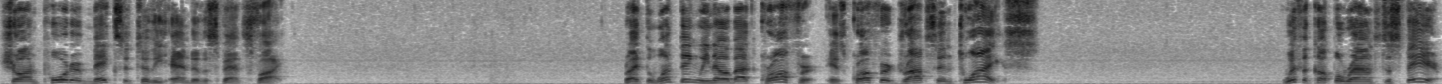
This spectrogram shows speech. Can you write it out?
Shawn Porter makes it to the end of the Spence fight. Right? The one thing we know about Crawford is Crawford drops him twice with a couple rounds to spare.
